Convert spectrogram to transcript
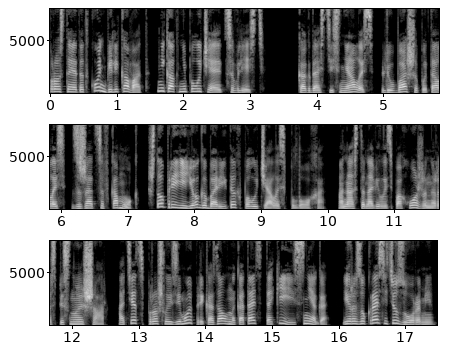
просто этот конь великоват, никак не получается влезть». Когда стеснялась, Любаша пыталась сжаться в комок, что при ее габаритах получалось плохо. Она становилась похожа на расписной шар. Отец прошлой зимой приказал накатать такие из снега и разукрасить узорами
